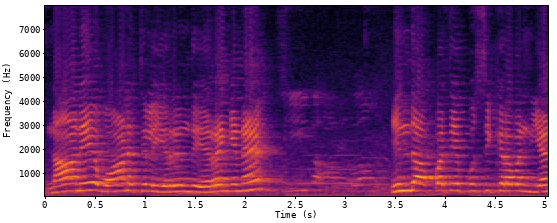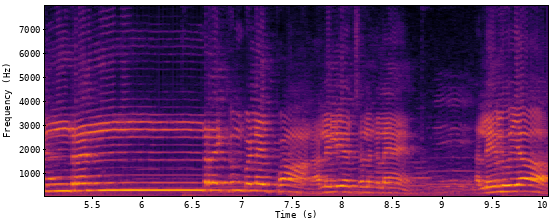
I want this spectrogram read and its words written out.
நானே வானத்தில் இருந்து இறங்கின இந்த அப்பத்தை புசிக்கிறவன் என்றென்றைக்கும் பிழைப்பான். அல்லேலூயா சொல்லுங்களேன். அல்லேலூயா.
